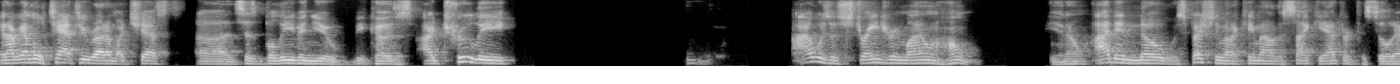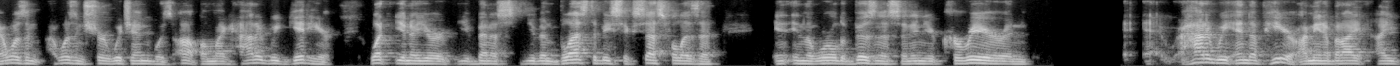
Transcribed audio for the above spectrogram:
And i've got a little tattoo right on my chest uh, it says believe in you because I truly, I was a stranger in my own home. You know, I didn't know, especially when I came out of the psychiatric facility, I wasn't, I wasn't sure which end was up. I'm like, how did we get here? What, you know, you're, you've been a, you've been blessed to be successful as a, in, in the world of business and in your career. And eh, how did we end up here? I mean, but I, I,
